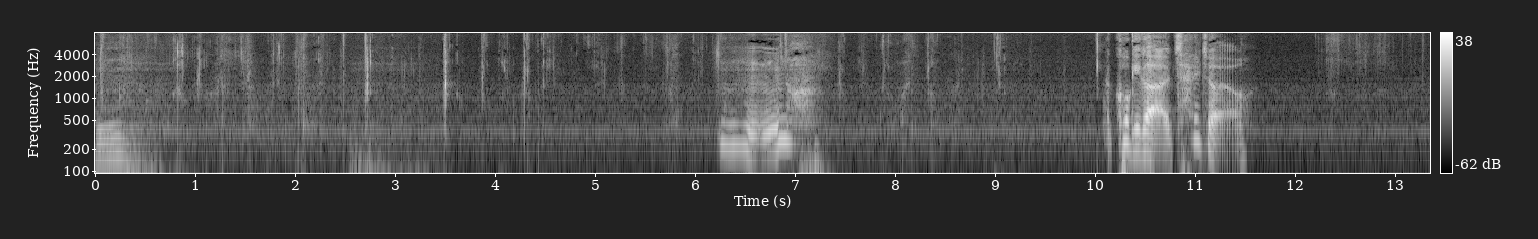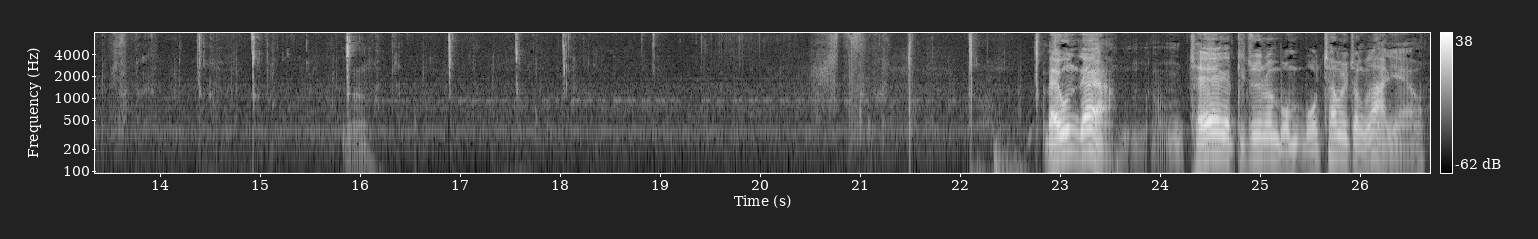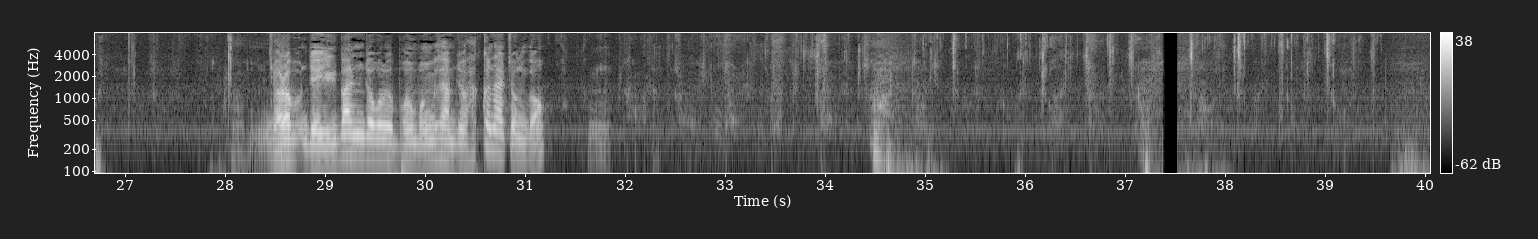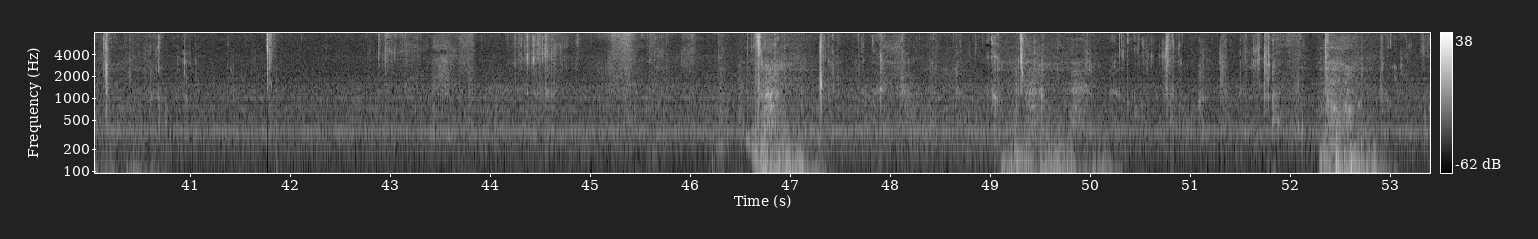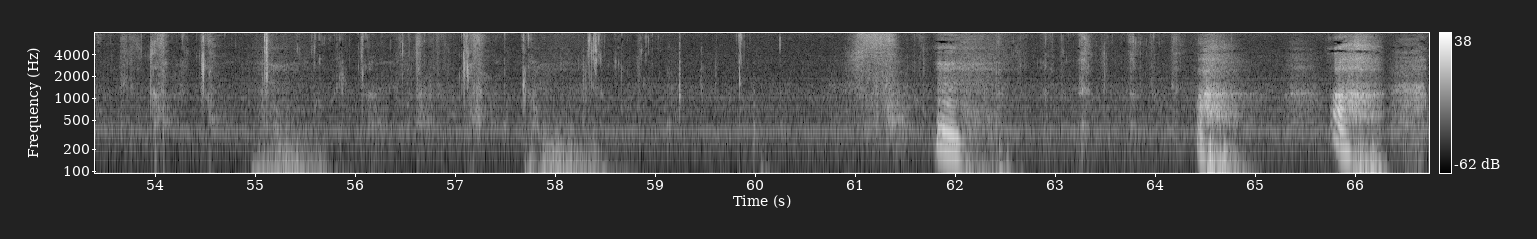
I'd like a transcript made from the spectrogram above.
음. 음. 고기가 찰져요. 매운데 제 기준으로는 못, 못 참을 정도는 아니에요. 여러분 이제 일반적으로 먹는 사람 좀 화끈할 정도.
